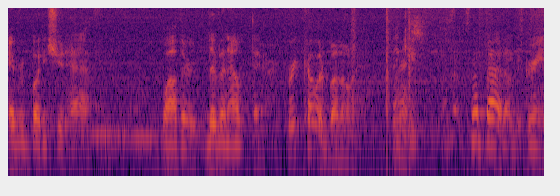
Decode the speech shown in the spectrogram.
Everybody should have while they're living out there. Great color, by the way. Thank Nice. you. It's not bad on the green.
